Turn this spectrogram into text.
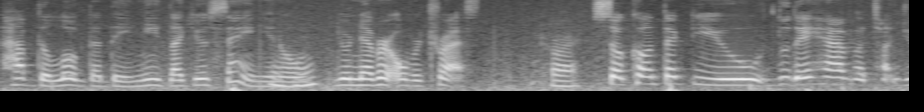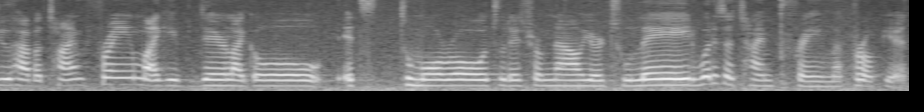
have the look that they need. Like you're saying, you know, mm-hmm. you're never overdressed. Correct. So contact you. Do they have a ti- do you have a time frame? Like if they're like, oh, it's tomorrow, two days from now, you're too late. What is a time frame appropriate?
